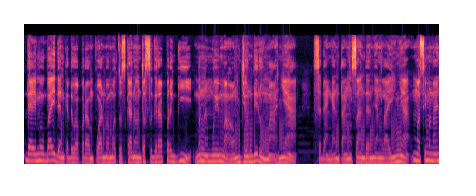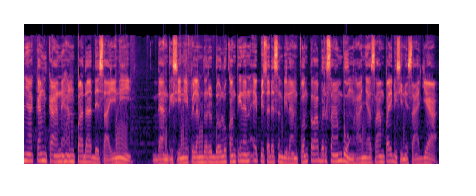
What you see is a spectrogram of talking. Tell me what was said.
Daimubai dan kedua perempuan memutuskan untuk segera pergi menemui Ma Hongjun di rumahnya. Sedangkan Tangsan dan yang lainnya masih menanyakan keanehan pada desa ini. Dan di sini film dari dulu kontinen episode 9 pun telah bersambung hanya sampai di sini saja.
